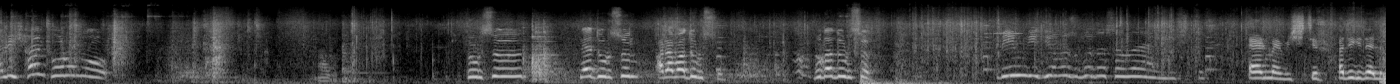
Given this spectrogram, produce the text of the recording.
Alişan Çorumlu. Dursun. Ne dursun? Araba dursun. Bu da dursun. Benim videomuz burada sona ermiştir. Ermemiştir. Hadi gidelim.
